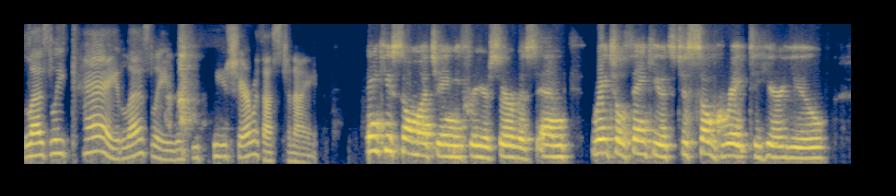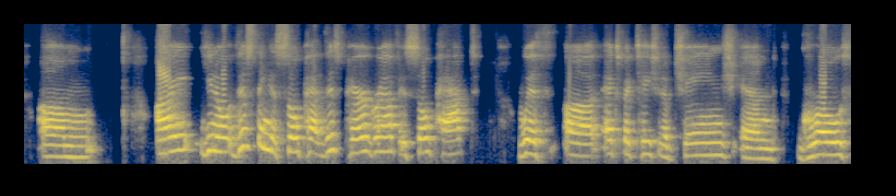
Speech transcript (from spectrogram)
Leslie Kay. Leslie, would you please share with us tonight? Thank you so much, Amy, for your service. And Rachel, thank you. It's just so great to hear you. Um, I, you know, this thing is so packed, this paragraph is so packed with uh, expectation of change and growth.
